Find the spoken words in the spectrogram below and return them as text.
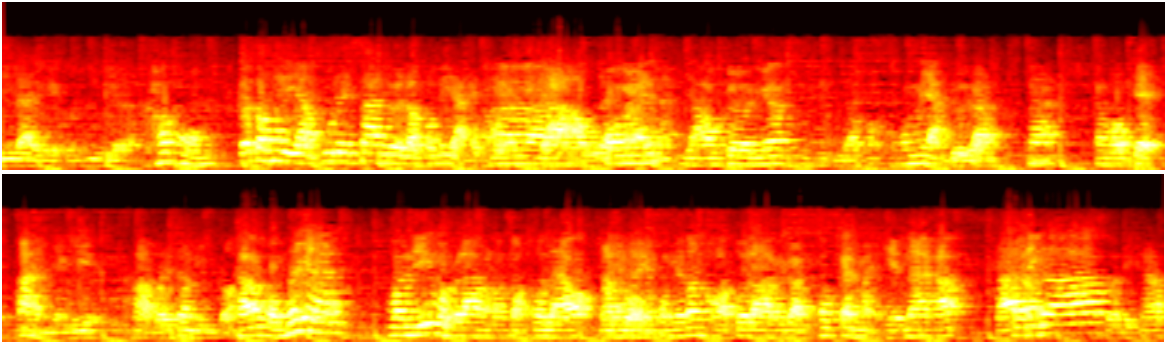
มีรายละเอียดค่อนข้างเยอะๆครับผมก็ต้องพยายามพูดให้สั้นด้วยเราก็ไม่อยากให้เทปยาวเลยเพราะงั้นนะยาวเกินเงี้ยเดี๋ยวเขาไม่อยากดูกันนะครับผมโอเคอะอย่างนี้ฝากไว้เท่านี้ก่อน ครับผมถ้าอย่างนั้น วันนี้หมดเวลาของเราสองคนแล้วครับยังไงผมคงจะต้องขอตัวลาไปก่อนพบกันใหม่เทปหน้าครับครับสวัสดีครับ สวัสดีครับ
